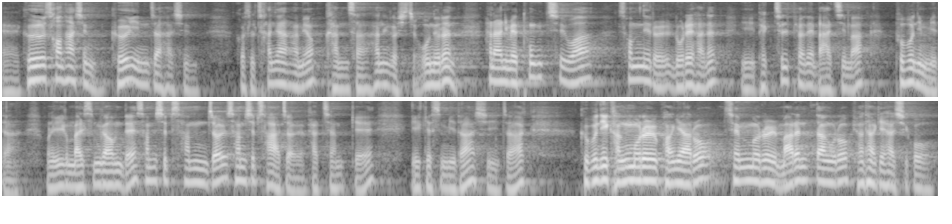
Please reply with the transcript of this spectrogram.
예, 그 선하심, 그 인자하심 그것을 찬양하며 감사하는 것이죠. 오늘은 하나님의 통치와 섭리를 노래하는 이 107편의 마지막 부분입니다. 오늘 읽은 말씀 가운데 33절, 34절 같이 함께 읽겠습니다. 시작. 그분이 강물을 광야로 샘물을 마른 땅으로 변하게 하시고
